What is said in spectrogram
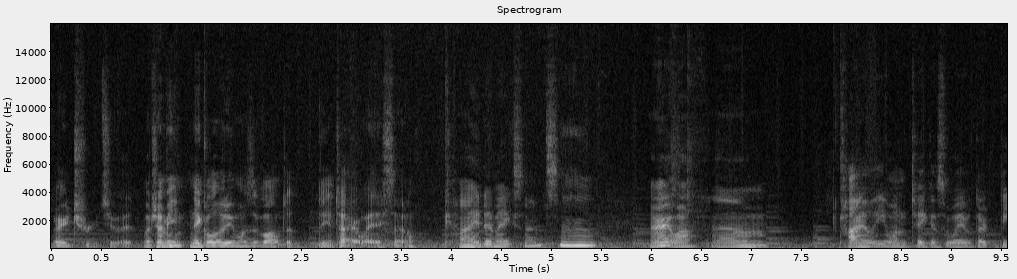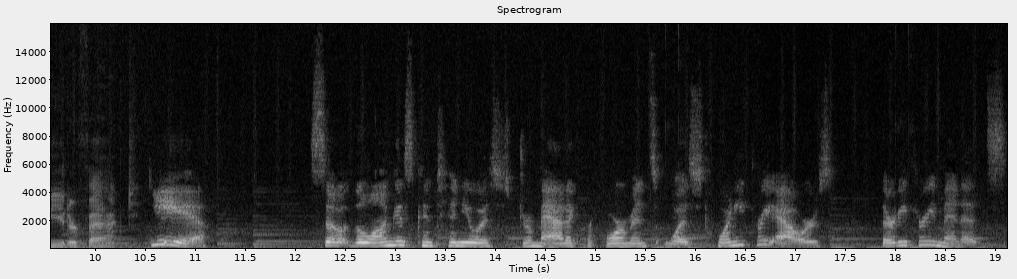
Very true to it. Which I mean, Nickelodeon was involved the entire way, so kind of makes sense. Mm-hmm. All right, well, um, Kylie, you want to take us away with our theater fact? Yeah. So the longest continuous dramatic performance was 23 hours, 33 minutes,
